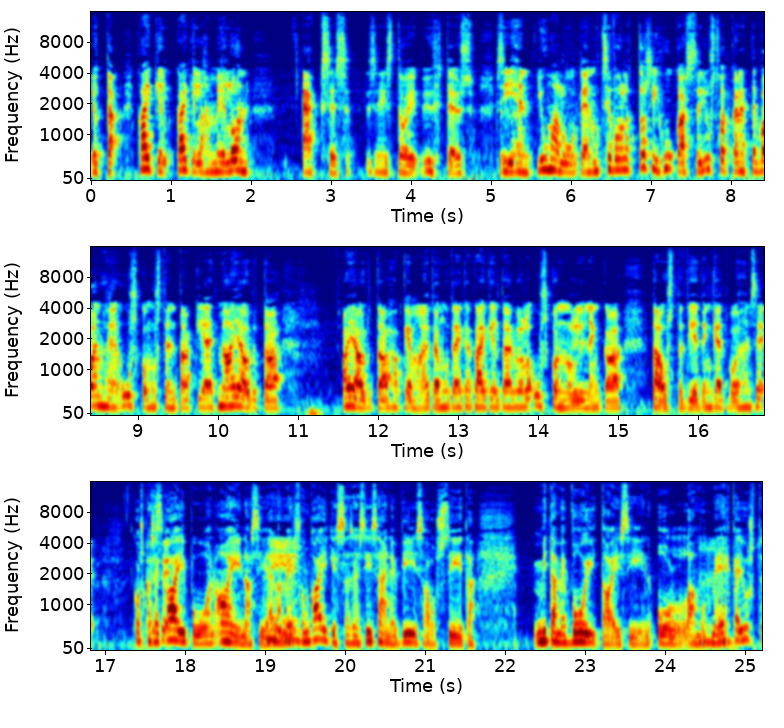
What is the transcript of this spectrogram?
jotta kaikilla, kaikillahan meillä on access, siis toi yhteys Kyllä. siihen jumaluuteen, mutta se voi olla tosi hukassa just vaikka näiden vanhojen uskomusten takia, että me ajaudutaan ajaudutaan hakemaan jotain muuta, eikä kaikilla tarvitse olla uskonnollinenkaan tausta tietenkään, että voihan se... Koska se, se kaipuu on aina siellä. Niin. Meillä on kaikissa se sisäinen viisaus siitä, mitä me voitaisiin olla, mutta mm. me ehkä just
